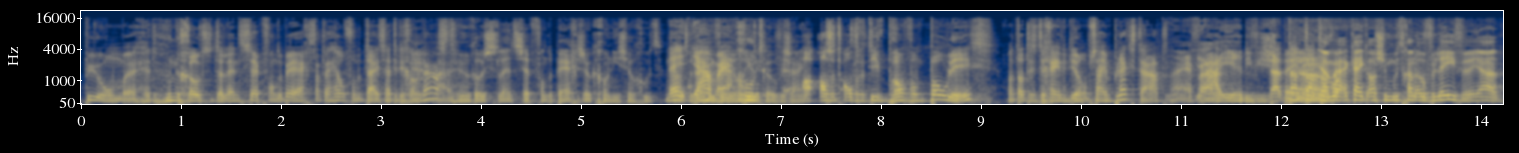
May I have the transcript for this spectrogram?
Puur om eh, het hun grootste talent, Sepp van den Berg. Staat de helft van de tijd staat hij er gewoon naast. Maar hun grootste talent, Sepp van den Berg, is ook gewoon niet zo goed. Nee, ja, daar maar heel goed. over zijn. Als het alternatief Bram van Polen is, want dat is degene die dan op zijn plek staat. Nou, ervaren ja, eredivisie dat ja, maar kijk, als je moet gaan overleven, ja,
